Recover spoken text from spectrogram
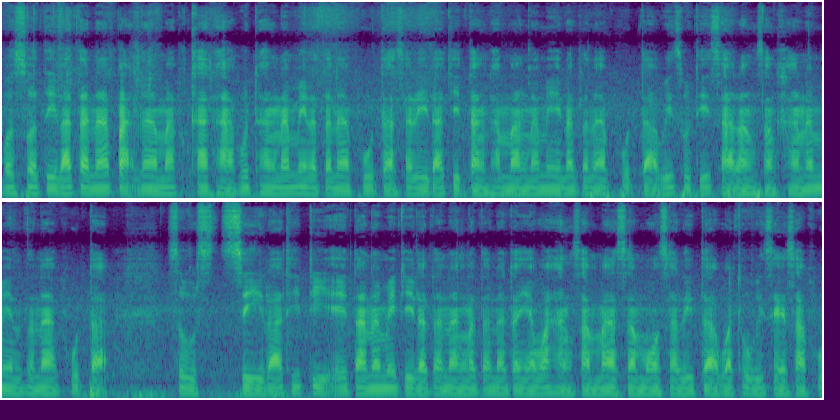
บทสวดติรัตนะปะนามัคคาถาพุทธังนะเมรัตนะภูตะสรีระจิตตังธรรมังนะเมรัตนะภูตะวิสุทธิสารังสังฆังนะเมรัตนะภูตะสูตรสีราทิติเอตานะเมจิรัตนังรัตนะตยวหังสัมมาสัมโมสริตะวัตถุวิเศษภู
